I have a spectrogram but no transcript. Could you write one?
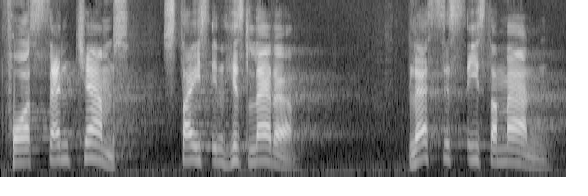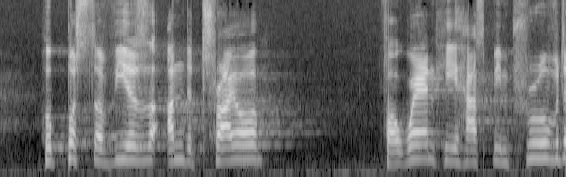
For St. James states in his letter, Blessed is the man who perseveres under trial, for when he has been proved,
